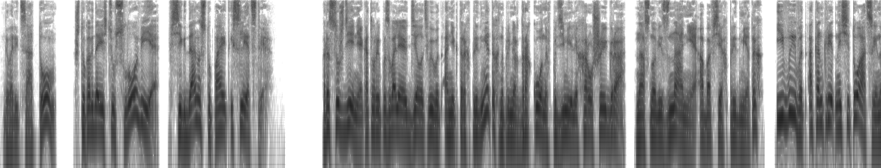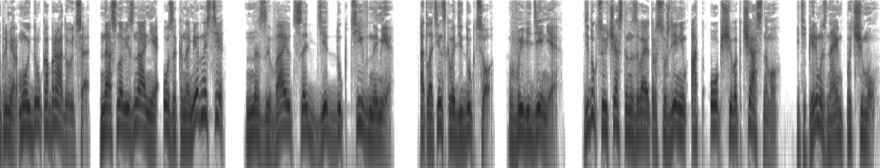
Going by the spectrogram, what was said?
Говорится о том, что когда есть условия, всегда наступает и следствие. Рассуждения, которые позволяют делать вывод о некоторых предметах, например, драконы в подземельях «хорошая игра», на основе знания обо всех предметах, и вывод о конкретной ситуации, например, «мой друг обрадуется», на основе знания о закономерности, называются дедуктивными от латинского «дедукцо» — «выведение». Дедукцию часто называют рассуждением от общего к частному, и теперь мы знаем почему.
